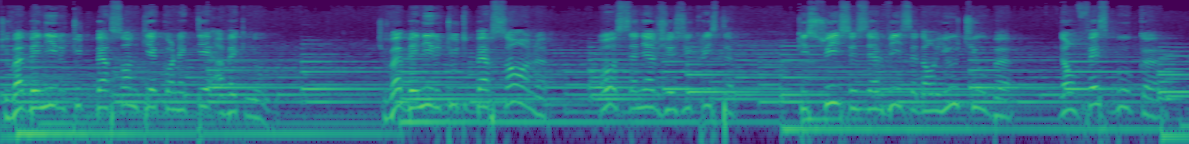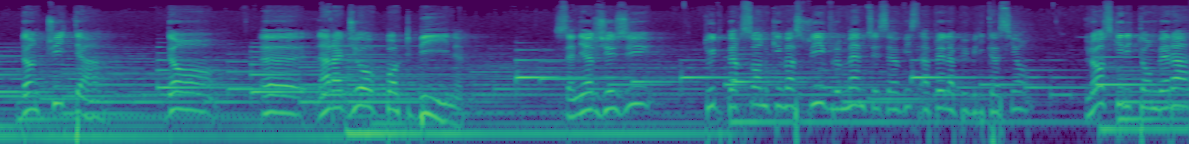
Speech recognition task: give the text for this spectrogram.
Tu vas bénir toute personne qui est connectée avec nous. Tu vas bénir toute personne, ô Seigneur Jésus-Christ, qui suit ce service dans YouTube, dans Facebook, dans Twitter, dans euh, la radio Portbean. Seigneur Jésus, toute personne qui va suivre même ce service après la publication, lorsqu'il tombera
